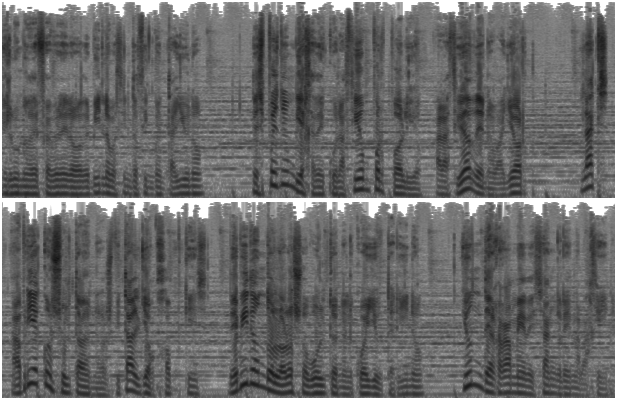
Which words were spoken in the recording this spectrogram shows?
El 1 de febrero de 1951, después de un viaje de curación por polio a la ciudad de Nueva York, Lax habría consultado en el hospital John Hopkins debido a un doloroso bulto en el cuello uterino y un derrame de sangre en la vagina.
